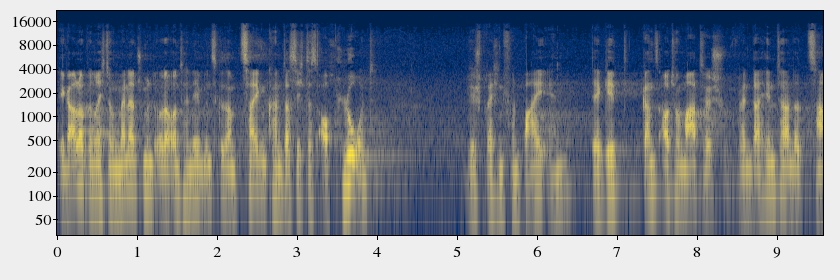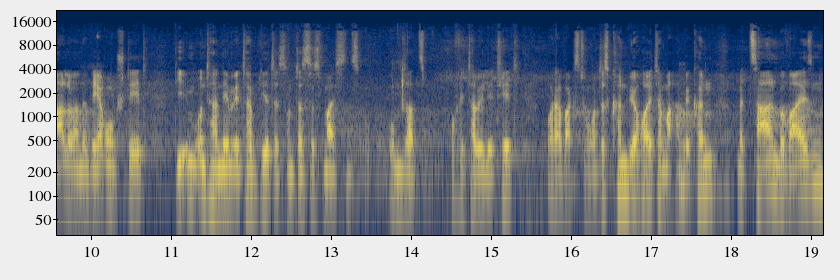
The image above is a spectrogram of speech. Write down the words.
egal ob in Richtung Management oder Unternehmen insgesamt, zeigen können, dass sich das auch lohnt. Wir sprechen von Buy-in. Der geht ganz automatisch, wenn dahinter eine Zahl oder eine Währung steht, die im Unternehmen etabliert ist. Und das ist meistens Umsatz, Profitabilität oder Wachstum. Und das können wir heute machen. Wir können mit Zahlen beweisen,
